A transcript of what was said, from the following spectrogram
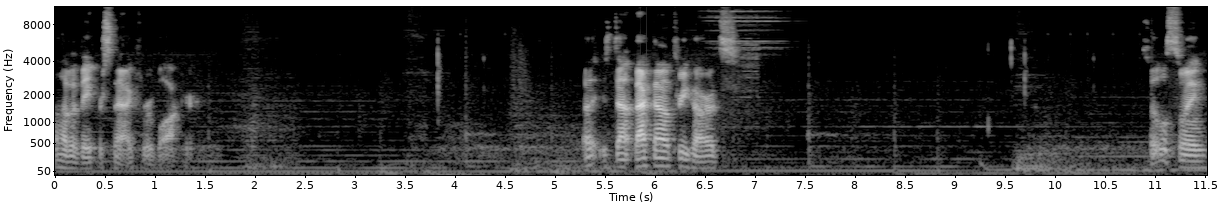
I'll have a Vapor Snag for a blocker. He's down, back down three cards. So we'll swing.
